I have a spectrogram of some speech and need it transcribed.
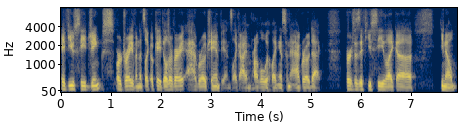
if you see jinx or draven it's like okay those are very aggro champions like i'm probably playing against an aggro deck versus if you see like a you know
